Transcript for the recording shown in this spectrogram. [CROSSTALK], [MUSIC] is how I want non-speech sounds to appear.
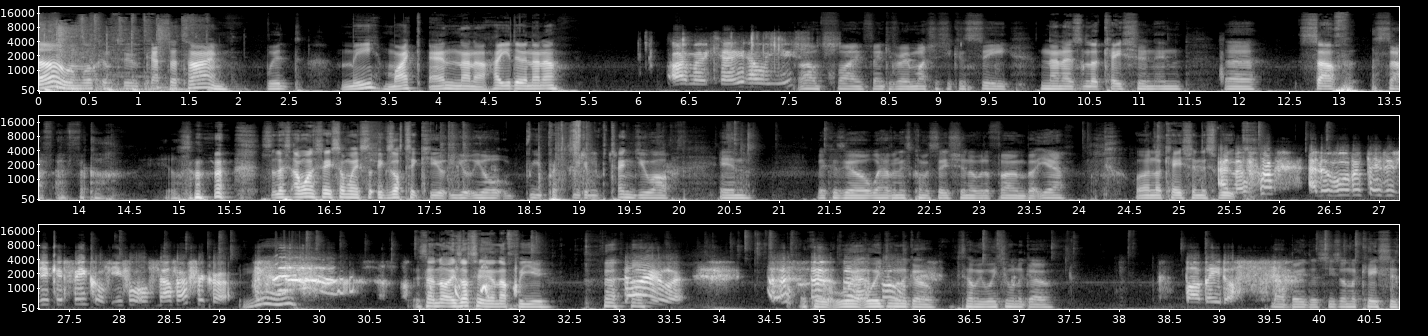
Hello, and welcome to Casa Time with me, Mike, and Nana. How you doing, Nana? I'm okay. How are you? I'm fine, thank you very much. As you can see, Nana's location in uh, South South Africa. [LAUGHS] so let's. I want to say somewhere so exotic. You you you you can pretend you are in because you're we're having this conversation over the phone. But yeah, we're on location this week. And, [LAUGHS] uh, and of all the places you could think of, you thought of South Africa. Yeah. [LAUGHS] Is that not exotic enough for you? [LAUGHS] No. Okay, where, where do you want to go? Tell me, where do you want to go? Barbados. Barbados. She's on location.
